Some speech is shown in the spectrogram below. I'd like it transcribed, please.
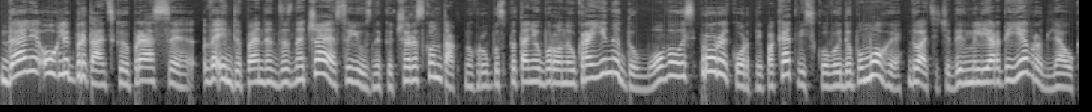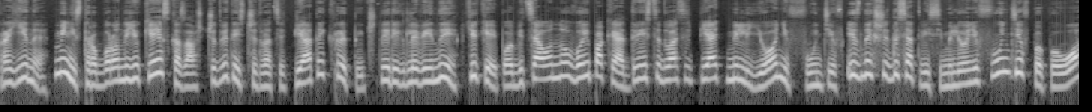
Далі огляд британської преси The Independent зазначає, союзники через контактну групу з питань оборони України домовились про рекордний пакет військової допомоги 21 мільярди євро для України. Міністр оборони UK сказав, що 2025 – критичний рік для війни. UK пообіцяло новий пакет 225 мільйонів фунтів. Із них 68 мільйонів фунтів ППО,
